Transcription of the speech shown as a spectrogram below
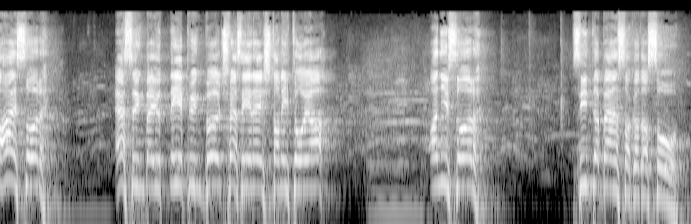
ahányszor eszünkbe jut népünk bölcsvezére és tanítója, annyiszor szinte benszakad a szó.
